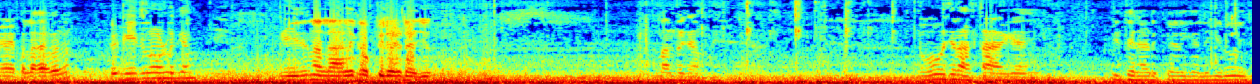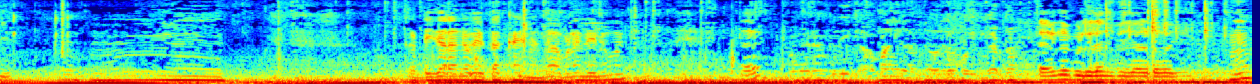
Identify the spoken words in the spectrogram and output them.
ਮੈਂ ਪਲਾਇਆ ਵਾ ਕਿ ਗੀਤ ਲਾਉਣ ਲੱਗਿਆ ਗੀਤ ਨਾਲ ਕਾਪੀਰਾਈਟ ਆ ਜੂ ਬੰਦ ਕਰ ਦੇ। ਉਹ ਚ ਰਸਤਾ ਆ ਗਿਆ ਸੀ। ਜਿੱਥੇ ਰੜਕੇ ਵਾਲੀ ਗੱਲ ਸ਼ੁਰੂ ਹੋਈ ਸੀ। ਗੱਡੀ ਦਾ ਰੰਗ ਦੇ ਤੱਕ ਹੀ ਬੰਦਾ ਆਪਣੇ ਲੈ ਲੂ ਹੈ? ਤੈਨੂੰ ਤਾਂ ਪੀਲੇ ਰੰਗ ਦੀ ਜੈਕਟ ਹੋਈ ਹੂੰ।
